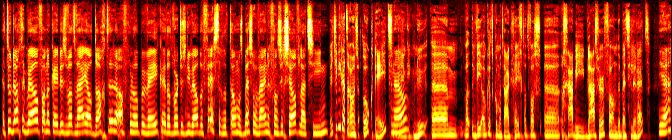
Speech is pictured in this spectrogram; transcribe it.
En toen dacht ik wel van, oké, dus wat wij al dachten de afgelopen weken... dat wordt dus nu wel bevestigd. Dat Thomas best wel weinig van zichzelf laat zien. Weet je wie dat trouwens ook deed? Nou? Denk ik me nu. Ehm, wat- wie ook dat commentaar kreeg, dat was eh, Gabi Blazer van de Bachelorette. Ja?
